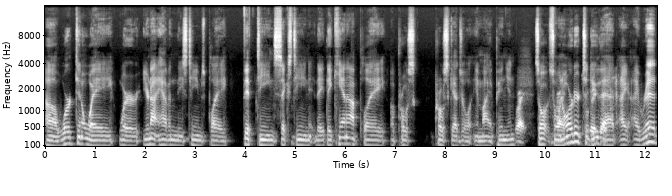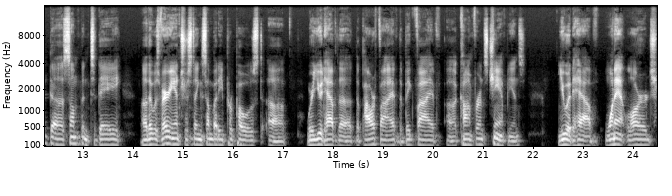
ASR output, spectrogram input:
uh, worked in a way where you're not having these teams play 15, 16. They they cannot play a pro pro schedule in my opinion. Right. So so right. in order to do that, I I read uh, something today uh, that was very interesting. Somebody proposed uh, where you'd have the the Power Five, the Big Five uh, conference champions. You would have one at large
